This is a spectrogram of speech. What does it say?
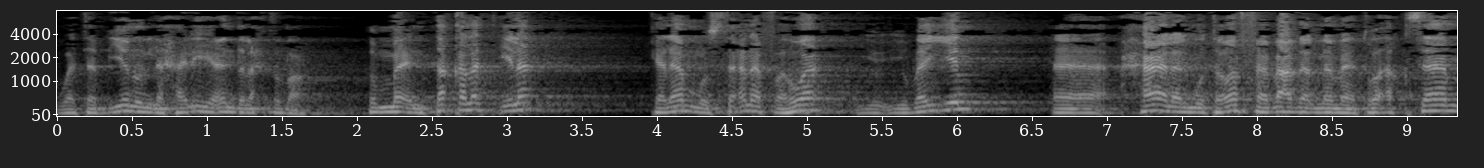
وتبيين لحاله عند الاحتضار. ثم انتقلت إلى كلام مستأنف وهو يبين حال المتوفى بعد الممات وأقسام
